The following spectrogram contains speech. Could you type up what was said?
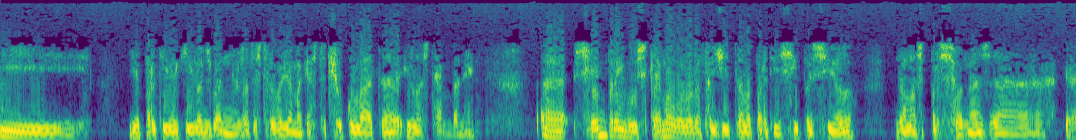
i, i a partir d'aquí doncs, bueno, nosaltres treballem aquesta xocolata i l'estem venent. Eh, sempre hi busquem el valor afegit de la participació de les persones eh, que,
